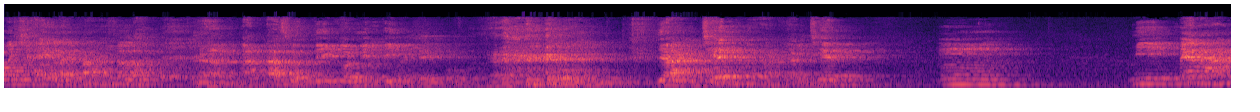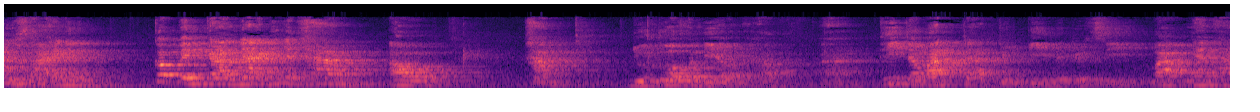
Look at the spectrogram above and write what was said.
ไปใช้อะไรบ้างสำหรับอัตราส่วนตรีโกณมิติไม่ใช่ผม อย่างเช่นนะครับอย่างเช่นมีแม่น้ำอยู่สายหนึ่งก็เป็นการยากที่จะข้ามเอาท่าอยู่ตัวคนเดียวนะครับที่จะวัดจากจุด B ไปจุด C ว่าแม่น้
